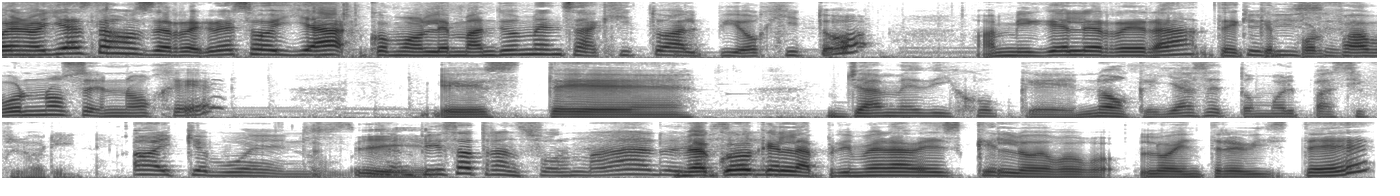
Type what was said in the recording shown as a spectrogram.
Bueno, ya estamos de regreso y ya como le mandé un mensajito al piojito, a Miguel Herrera, de que por favor no se enoje. Este ya me dijo que no, que ya se tomó el pasiflorine. Ay, qué bueno. Se empieza a transformar. Me acuerdo que la primera vez que lo, lo entrevisté,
